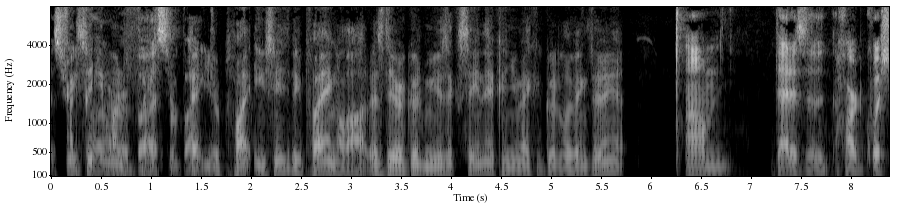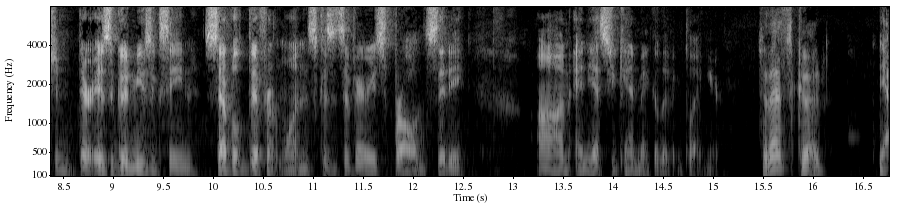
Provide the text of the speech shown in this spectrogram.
I see you streetcar or a bus or Facebook bike. You're play, you seem to be playing a lot. Is there a good music scene there? Can you make a good living doing it? Um, that is a hard question. There is a good music scene, several different ones, because it's a very sprawled city. Um, and yes, you can make a living playing here. So that's good. Yeah.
